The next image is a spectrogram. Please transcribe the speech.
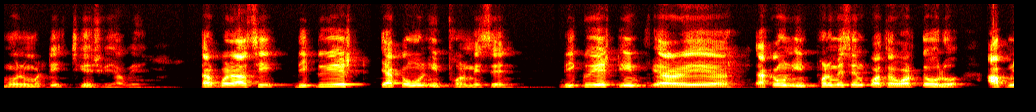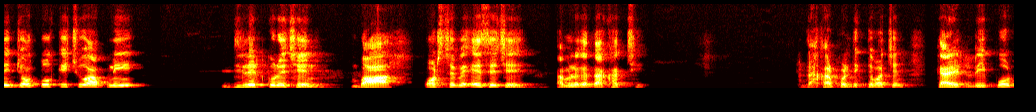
মোবাইল নাম্বারটি চেঞ্জ হয়ে যাবে। তারপরে আসি request account information request in account information কথা অর্থ হলো আপনি যত কিছু আপনি ডিলিট করেছেন বা হোয়াটসঅ্যাপে এসেছে, আপনাকে দেখাচ্ছি। দেখার পর দেখতে পাচ্ছেন ক্যারেট রিপোর্ট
